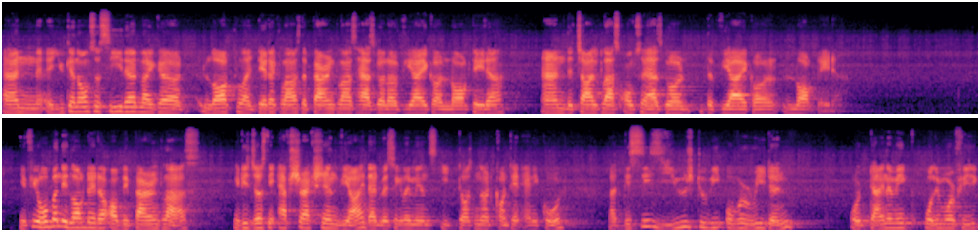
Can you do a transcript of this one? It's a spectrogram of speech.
and uh, you can also see that like a log like data class the parent class has got a vi called log data and the child class also has got the vi called log data if you open the log data of the parent class it is just the abstraction vi that basically means it does not contain any code. But this is used to be overridden or dynamic polymorphic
